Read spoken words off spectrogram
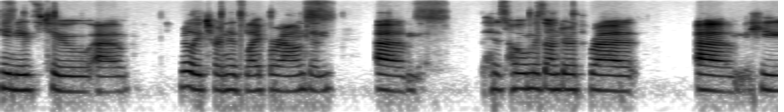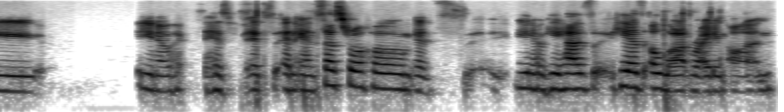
he needs to um, really turn his life around, and um, his home is under threat um, he, you know, his it's an ancestral home. It's you know he has he has a lot riding on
